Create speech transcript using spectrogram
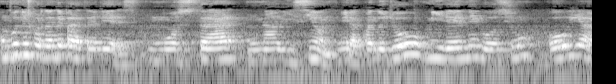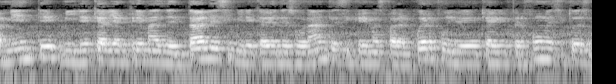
Un punto importante para tres líderes, mostrar una visión. Mira, cuando yo miré el negocio, obviamente miré que habían cremas dentales y miré que habían desodorantes y cremas para el cuerpo y que había perfumes y todo eso.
